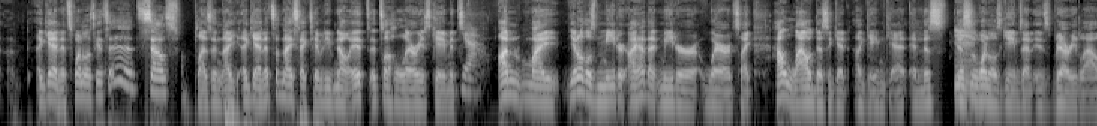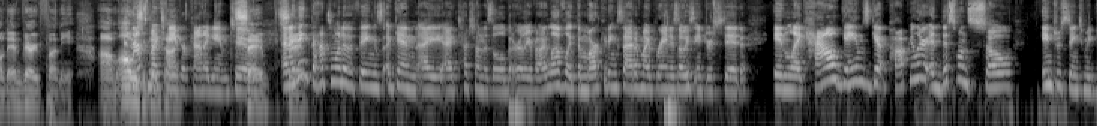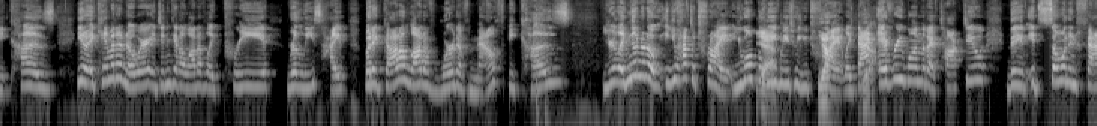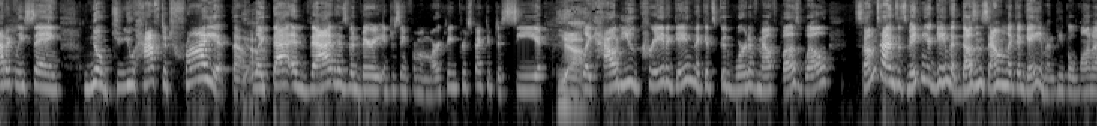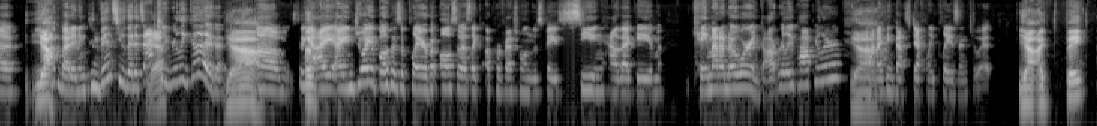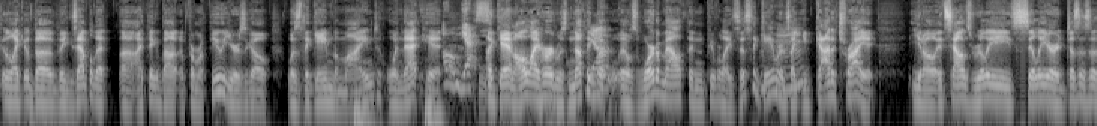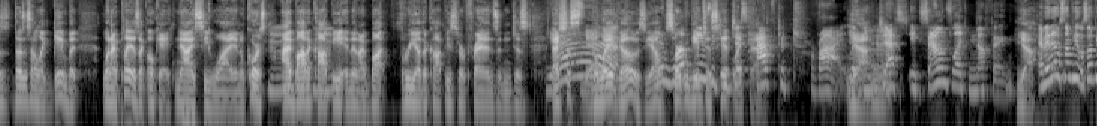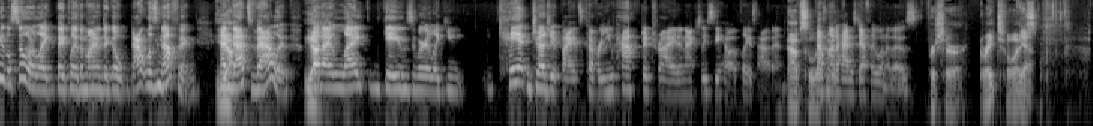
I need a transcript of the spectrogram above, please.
again, it's one of those games. Eh, it sounds pleasant. I again, it's a nice activity. No, it's it's a hilarious game. It's yeah, on my, you know, those meter. I have that meter where it's like, how loud does it get a game get? And this this Mm. is one of those games that is very loud and very funny. Um, and always that's a my time. favorite kind of game too. Same, And I think that's one of the things. Again, I I touched on this a little bit earlier, but I love like the marketing side of my brain is always interested in like how games get popular, and this one's so interesting to me because you know it came out of nowhere. It didn't get a lot of like pre-release hype, but it got a lot of word of mouth because you're like, no, no, no, you have to try it. You won't Yeah. believe me until you try it. Like that, Yeah. everyone that I've talked to, they've it's someone emphatically saying, no, you have to try it though. Yeah. Like that, and that has been very interesting from a marketing perspective to see yeah, like how do you create a game that gets good word of mouth buzz? Well, sometimes it's making a game that doesn't sound like a game and people want to yeah, talk about it and convince you that it's Yeah. actually really good. yeah. Um, so yeah, Um, I, I enjoy it both as a player, but also as like a professional in the space, seeing how that game came out of nowhere and got really popular. yeah. And I think that's definitely plays into it. Yeah, I think like the the example that uh, I think about from a few years ago was the game The Mind. When that hit, Oh yes. again, all I heard was nothing Yeah. but it was word of mouth, and people were like, "Is this a game?" Or it's like Mhm. you got to try it. You know, it sounds really silly, or it doesn't doesn't sound like a game. But when I play, it's like, okay, now I see why. And of course, Mhm, I bought a mhm. copy, and then I bought three other copies for friends, and just that's just the way it goes. Yeah, I certain games just hit you like just that. have to try. Like Yeah. you Mhm. just it sounds like nothing. yeah, And I know some people, some people still are like they play the Mind and they go, that was nothing. And yeah, that's valid. Yeah. But I like games where like you can't judge it by its cover. You have to try it and actually see how it plays out. And absolutely. that's not a hat is definitely one of those. for sure. Great choice. Yeah.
